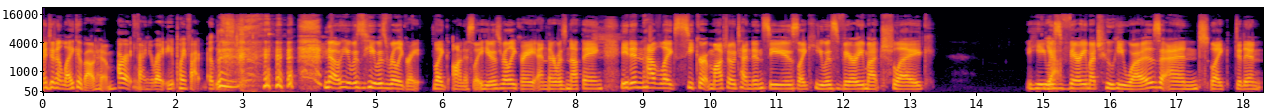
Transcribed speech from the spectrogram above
I didn't like about him. All right, fine, you're right. 8.5 at least. no, he was he was really great. Like honestly, he was really great and there was nothing he didn't have like secret macho tendencies. Like he was very much like he yeah. was very much who he was and like didn't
